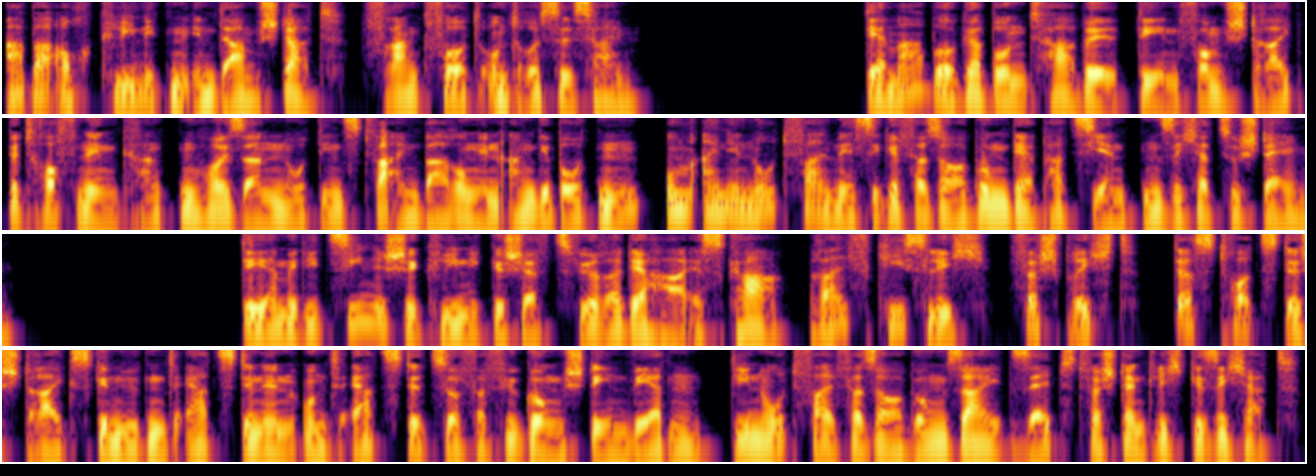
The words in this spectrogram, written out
aber auch Kliniken in Darmstadt, Frankfurt und Rüsselsheim. Der Marburger Bund habe den vom Streik betroffenen Krankenhäusern Notdienstvereinbarungen angeboten, um eine notfallmäßige Versorgung der Patienten sicherzustellen. Der medizinische Klinikgeschäftsführer der HSK, Ralf Kieslich, verspricht, dass trotz des Streiks genügend Ärztinnen und Ärzte zur Verfügung stehen werden, die Notfallversorgung sei selbstverständlich gesichert.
